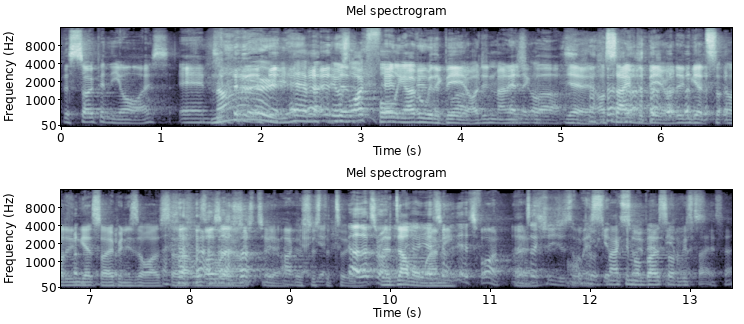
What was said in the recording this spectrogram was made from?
the soap in the eyes, and No, yeah, it was like falling and- over and with a beer. glass. I didn't manage. And the oh, I- yeah, I saved the beer. I didn't get. I didn't get soap in his eyes, so that was. Oh, so my- it's just two. Yeah, okay, it was just yeah. the two. No, that's right. The double Yeah, yeah, so whammy. that's fine. That's Yeah. actually just the I way just to get smacked him on both sides of his face. Huh?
